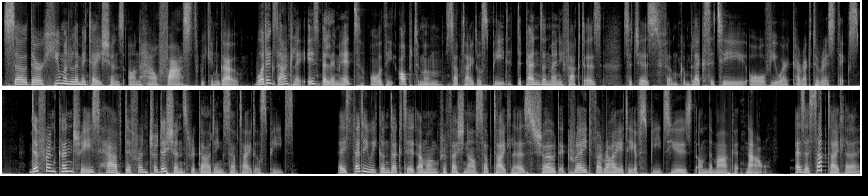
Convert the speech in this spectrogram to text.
So there are human limitations on how fast we can go. What exactly is the limit or the optimum subtitle speed depends on many factors, such as film complexity or viewer characteristics. Different countries have different traditions regarding subtitle speeds. A study we conducted among professional subtitlers showed a great variety of speeds used on the market now. As a subtitler,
